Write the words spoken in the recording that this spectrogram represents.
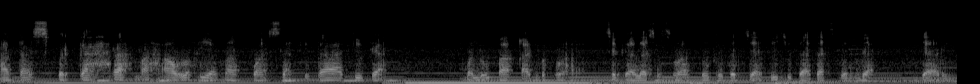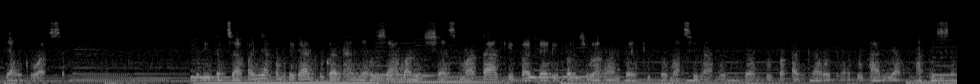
atas berkah rahmah Allah yang Maha Kuasa kita tidak melupakan bahwa segala sesuatu itu terjadi juga atas kehendak dari yang kuasa. Jadi tercapainya kemerdekaan bukan hanya usaha manusia semata akibat dari perjuangan dan diplomasi, namun juga merupakan karunia Tuhan yang Maha Esa.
